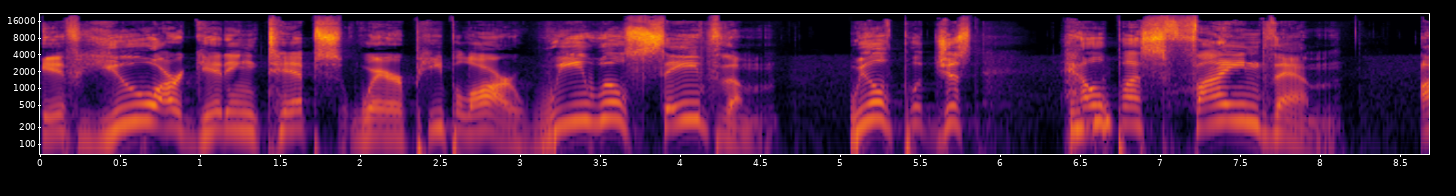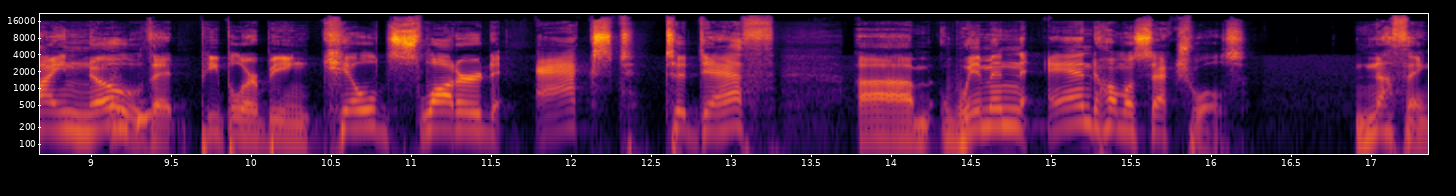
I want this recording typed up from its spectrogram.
if you are getting tips where people are, we will save them. We'll put just mm-hmm. help us find them. I know mm-hmm. that people are being killed, slaughtered, axed to death, um, women and homosexuals. Nothing.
